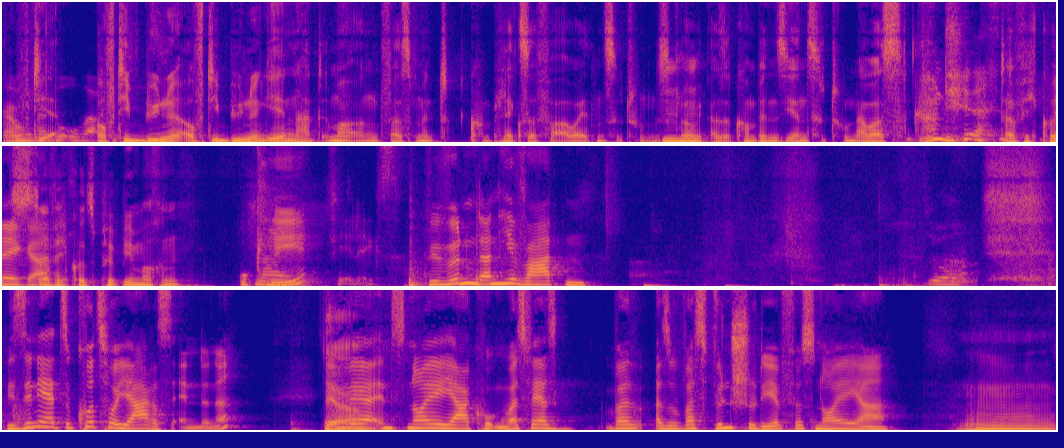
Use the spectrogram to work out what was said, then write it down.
Auf die, auf die Bühne, auf die Bühne gehen hat immer irgendwas mit komplexe Verarbeiten zu tun, das glaube ich, also kompensieren zu tun. Aber es, Kommt dir das? darf ich kurz, Nee, darf ich kurz Pipi machen? Okay. Nein, Felix. Wir würden dann hier warten. So. Wir sind ja jetzt so kurz vor Jahresende, ne? Wenn Ja. wir ins neue Jahr gucken, was wär's, also was wünschst du dir fürs neue Jahr? Ja,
